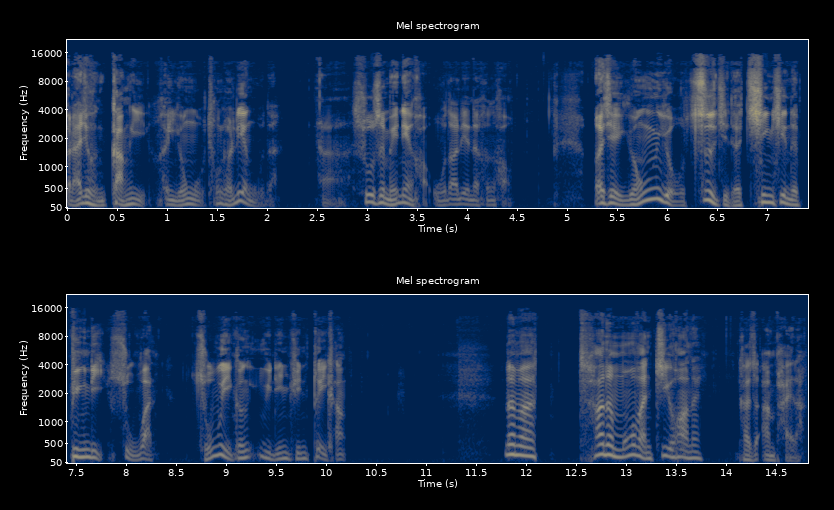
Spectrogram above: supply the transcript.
本来就很刚毅、很勇武，从小练武的啊，书是没念好，武道练得很好。而且拥有自己的亲信的兵力数万，足以跟御林军对抗。那么他的谋反计划呢，开始安排了。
